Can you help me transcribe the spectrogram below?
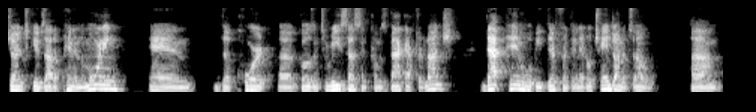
judge gives out a pin in the morning and the court uh, goes into recess and comes back after lunch, that pin will be different and it'll change on its own. Um,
